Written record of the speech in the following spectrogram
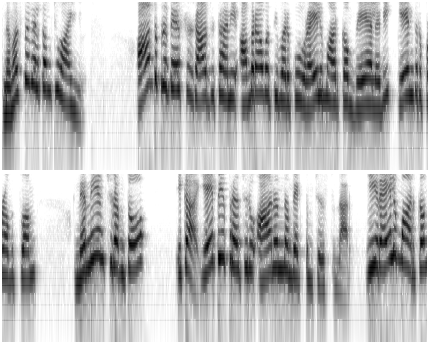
నమస్తే welcome to I news. Andhra Pradesh రాజధాని అమరావతి వరకు రైలు మార్గం వేయాలని కేంద్ర ప్రభుత్వం నిర్ణయించడంతో ఇక ఏపీ ప్రజలు ఆనందం వ్యక్తం చేస్తున్నారు. ఈ రైలు మార్గం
